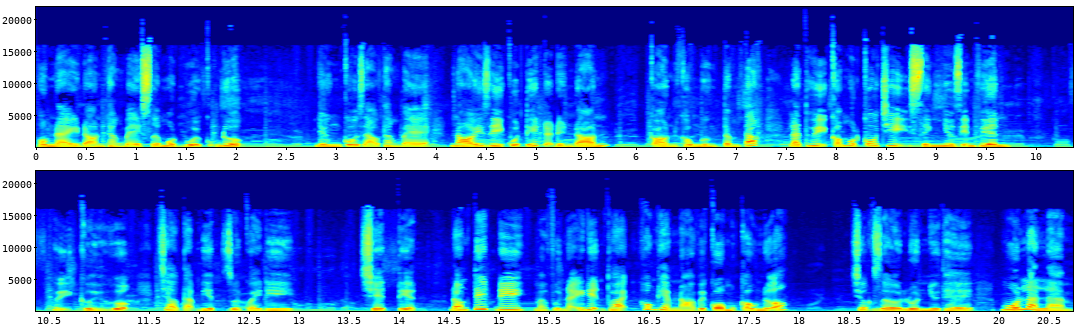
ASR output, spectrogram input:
Hôm nay đón thằng bé sớm một buổi cũng được. Nhưng cô giáo thằng bé nói gì của Tít đã đến đón. Còn không ngừng tấm tắc là Thụy có một cô chị xinh như diễn viên. Thụy cười gượng, chào tạm biệt rồi quay đi. Chết tiệt, đón Tít đi mà vừa nãy điện thoại không thèm nói với cô một câu nữa. Trước giờ luôn như thế, muốn là làm.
